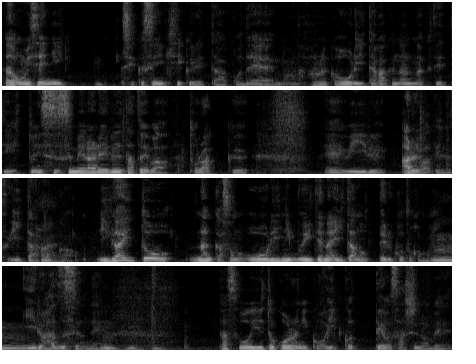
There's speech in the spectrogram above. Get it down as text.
ただお店にシックスに来てくれた子で、まあ、なかなかオーリー高くなんなくてっていう人に勧められる例えばトラック、えーウィールあるわけじゃないですか板とか、は意外となんかそのオーリーに向いてない板乗ってる子とかもい,、うん。いるはずですよね。うんうんがそういうところにこう一個手を差し伸べ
